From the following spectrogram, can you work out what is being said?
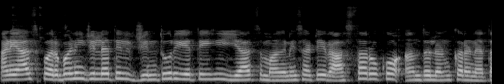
आणि आज परभणी जिल्ह्यातील जिंतूर येथेही याच मागणीसाठी रास्ता रोको आंदोलन करण्यात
